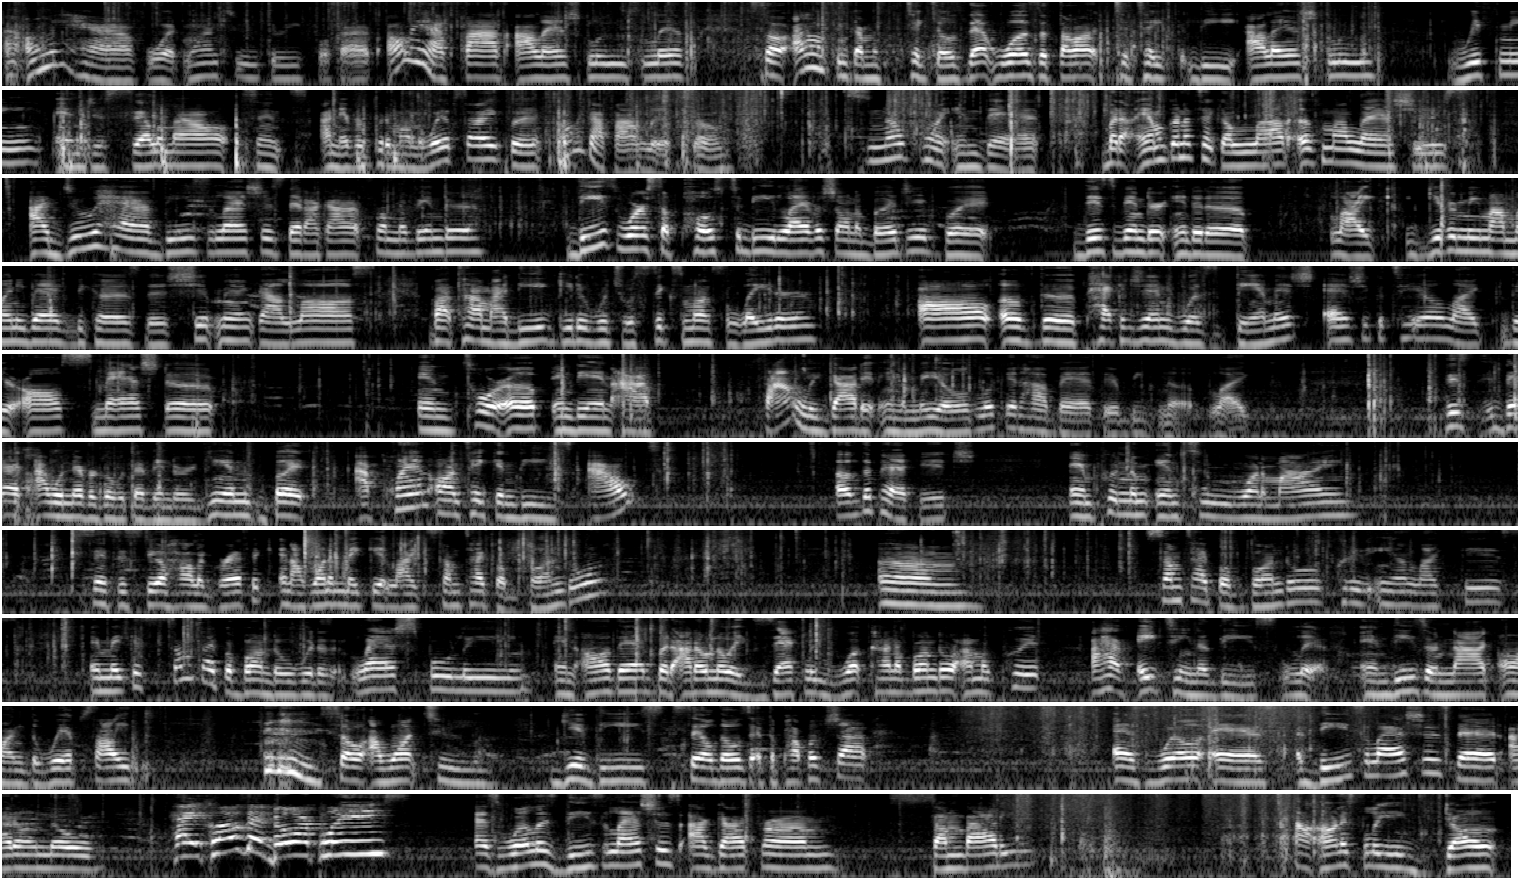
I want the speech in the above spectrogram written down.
I only have, what, one, two, three, four, five. I only have five eyelash glues left. So I don't think I'm going to take those. That was a thought to take the eyelash glue with me and just sell them out since I never put them on the website. But I only got five left. So it's no point in that. But I am going to take a lot of my lashes. I do have these lashes that I got from the vendor these were supposed to be lavish on a budget, but this vendor ended up like giving me my money back because the shipment got lost by the time I did get it, which was six months later. All of the packaging was damaged, as you could tell. Like, they're all smashed up and tore up. And then I finally got it in the mail. Look at how bad they're beaten up. Like, this that I will never go with that vendor again but I plan on taking these out of the package and putting them into one of mine since it's still holographic and I want to make it like some type of bundle. Um some type of bundle put it in like this and make it some type of bundle with a lash spoolie and all that but I don't know exactly what kind of bundle I'm gonna put. I have 18 of these left and these are not on the website. So I want to give these sell those at the pop-up shop as well as these lashes that I don't know. Hey close that door please. As well as these lashes I got from somebody. I honestly don't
